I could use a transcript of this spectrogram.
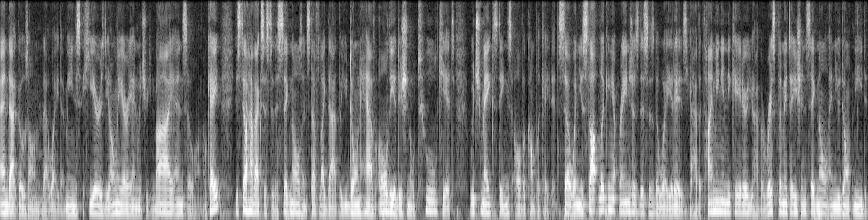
and that goes on that way. That means here is the only area in which you can buy and so on, okay? You still have access to the signals and stuff like that, but you don't have all the additional toolkit which makes things overcomplicated. So when you start looking at ranges, this is the way it is. You have a timing indicator, you have a risk limitation signal, and you don't need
